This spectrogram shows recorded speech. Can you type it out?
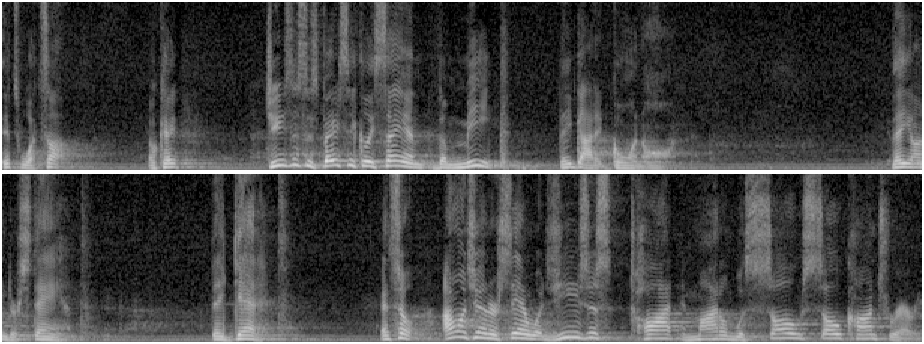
it's what's up. Okay? Jesus is basically saying the meek, they got it going on. They understand. They get it. And so I want you to understand what Jesus taught and modeled was so, so contrary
